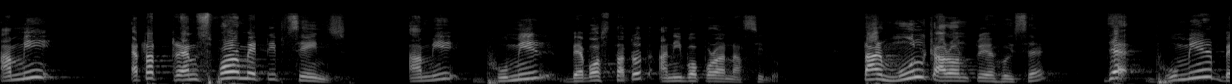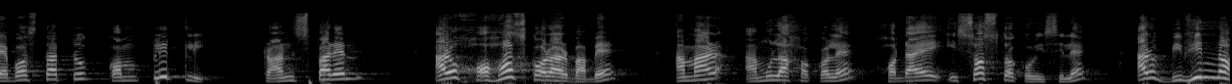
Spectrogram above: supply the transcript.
আমি এটা ট্ৰেন্সফৰ্মেটিভ চেঞ্জ আমি ভূমিৰ ব্যৱস্থাটোত আনিব পৰা নাছিলোঁ। তাৰ মূল কাৰণটোৱে হৈছে যে ভূমিৰ ব্যৱস্থাটোক কমপ্লিটলি ট্ৰান্সপাৰেণ্ট আৰু সহজ কৰাৰ বাবে আমাৰ আমোলাসকলে সদায় ইচষ্ট কৰিছিলে আৰু বিভিন্ন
